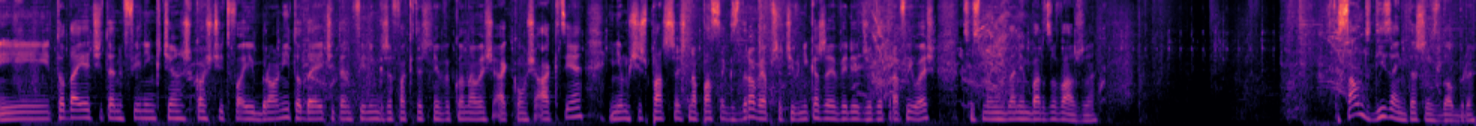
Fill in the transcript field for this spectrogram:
I to daje ci ten feeling ciężkości twojej broni, to daje ci ten feeling, że faktycznie wykonałeś jakąś akcję i nie musisz patrzeć na pasek zdrowia przeciwnika, żeby wiedzieć, że go trafiłeś, co jest moim zdaniem bardzo ważne. Sound design też jest dobry.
